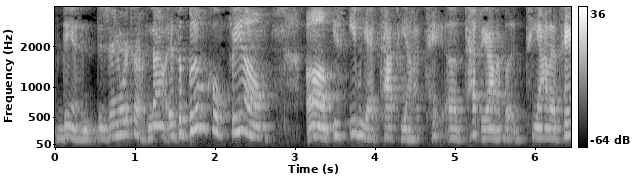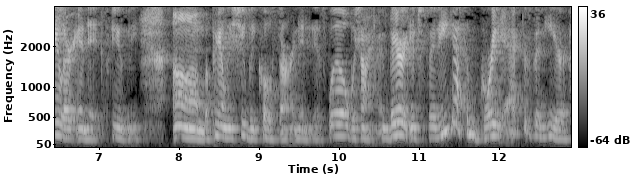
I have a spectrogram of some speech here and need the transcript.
then, the January 12th. Now, it's a biblical film. Um, it's even got Tatiana, Ta- uh, Tatiana, but Teyana Taylor in it, excuse me. Um, apparently she'll be co-starring in it as well, which I am very interested in. He got some great actors in here.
